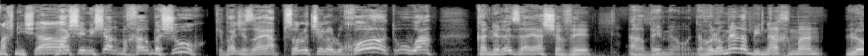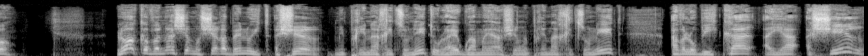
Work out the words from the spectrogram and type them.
מה שנשאר, מה שנשאר מחר בשוק, כיוון שזה היה הפסולת של הלוחות, או-אה, כנראה זה היה שווה הרבה מאוד. אבל אומר רבי נחמן, לא. לא הכוונה שמשה רבנו התעשר מבחינה חיצונית, אולי הוא גם היה עשיר מבחינה חיצונית, אבל הוא בעיקר היה עשיר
